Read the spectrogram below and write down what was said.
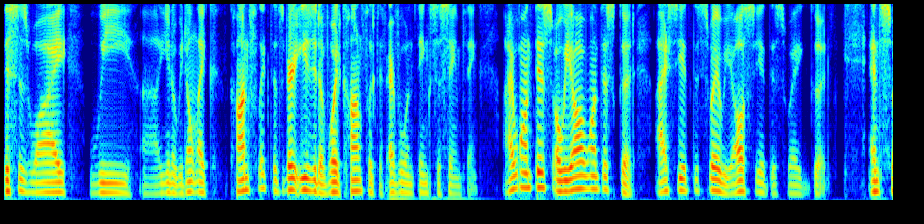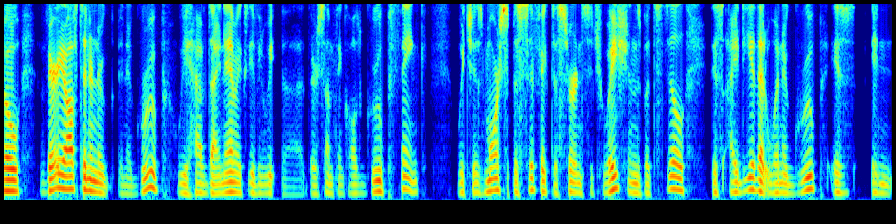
This is why we, uh, you know, we don't like conflict. It's very easy to avoid conflict if everyone thinks the same thing. I want this, or we all want this, good. I see it this way, we all see it this way, good. And so, very often in a, in a group, we have dynamics. Even we, uh, there's something called group think, which is more specific to certain situations, but still, this idea that when a group is in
